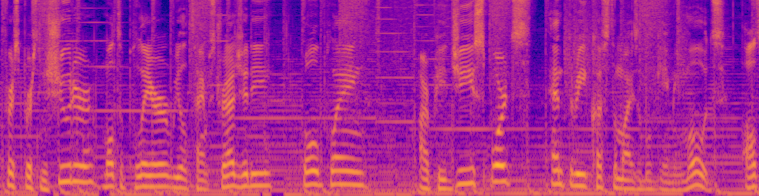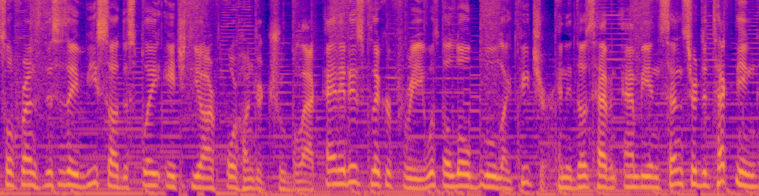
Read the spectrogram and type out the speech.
First person shooter, multiplayer, real-time strategy, role playing, RPG, sports, and three customizable gaming modes. Also friends, this is a VESA Display HDR 400 True Black and it is flicker free with a low blue light feature and it does have an ambient sensor detecting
